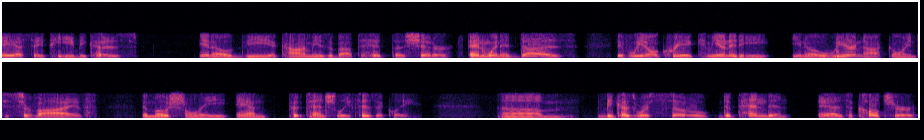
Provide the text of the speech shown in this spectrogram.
ASAP because, you know, the economy is about to hit the shitter. And when it does, if we don't create community, you know, we're not going to survive emotionally and potentially physically. Um, because we're so dependent as a culture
